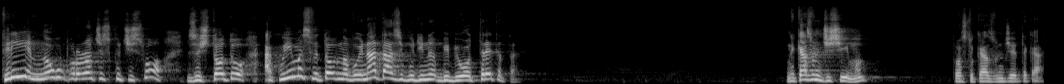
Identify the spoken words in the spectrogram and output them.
Три е много пророческо число, защото ако има световна война тази година, би било третата. Не казвам, че ще има, просто казвам, че е така.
